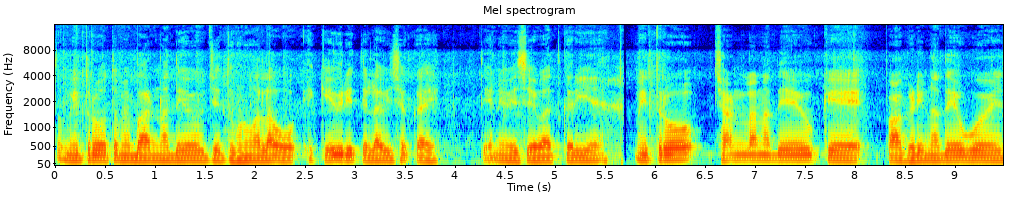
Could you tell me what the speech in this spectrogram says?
તો મિત્રો, તમે બહારના દેવ જે ધૂણવા લાવો, એ કેવી રીતે લાવી શકાય તેની વિશે વાત કરીએ. મિત્રો છાંડલાના દેવ કે પાઘડીના દેવ હોય,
